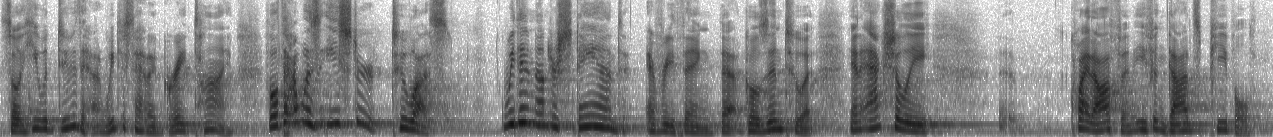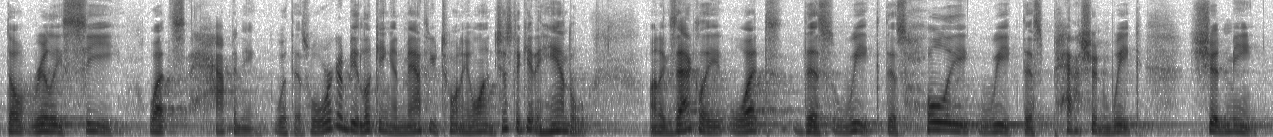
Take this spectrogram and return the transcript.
So he would do that. We just had a great time. Well, that was Easter to us. We didn't understand everything that goes into it. And actually, quite often, even God's people don't really see what's happening with this. Well, we're going to be looking in Matthew 21 just to get a handle on exactly what this week, this holy week, this Passion Week should mean.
